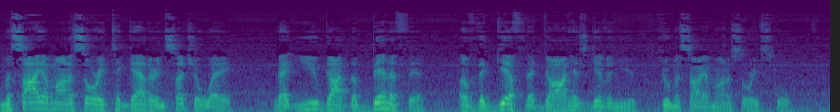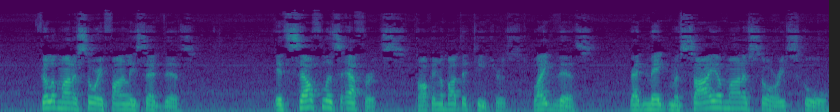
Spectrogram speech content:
Messiah Montessori together in such a way that you got the benefit of the gift that God has given you through Messiah Montessori School. Philip Montessori finally said this, it's selfless efforts, talking about the teachers, like this, that make Messiah Montessori School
